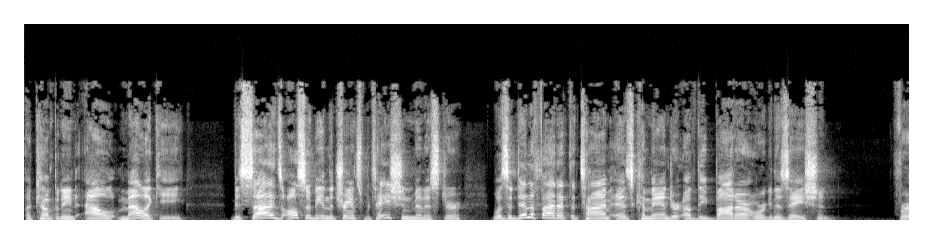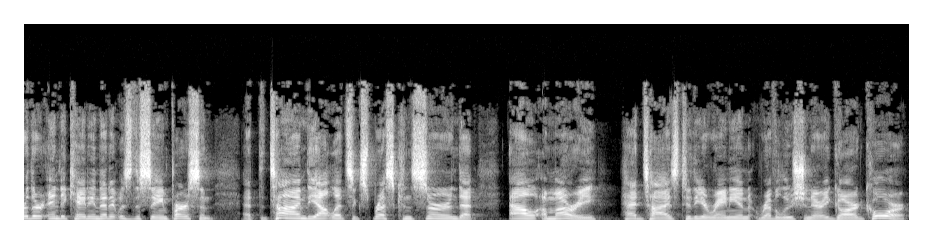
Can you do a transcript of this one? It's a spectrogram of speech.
accompanied Al Maliki, besides also being the transportation minister, was identified at the time as commander of the Badr organization, further indicating that it was the same person. At the time, the outlets expressed concern that Al Amiri had ties to the Iranian Revolutionary Guard Corps,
